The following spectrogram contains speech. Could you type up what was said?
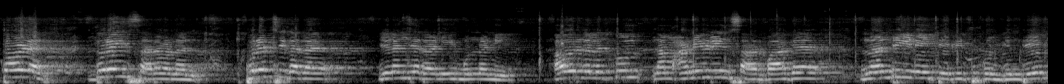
தோழர் துரை சரவணன் புரட்சிகர இளைஞர் அணி முன்னணி அவர்களுக்கும் நம் அனைவரின் சார்பாக நன்றியினை தெரிவித்துக் கொள்கின்றேன்.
